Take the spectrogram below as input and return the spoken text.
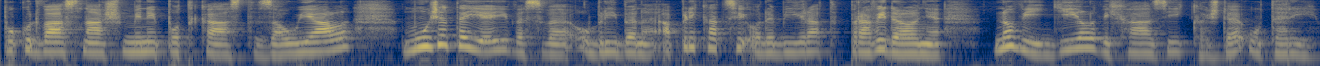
Pokud vás náš mini podcast zaujal, můžete jej ve své oblíbené aplikaci odebírat pravidelně. Nový díl vychází každé úterý.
